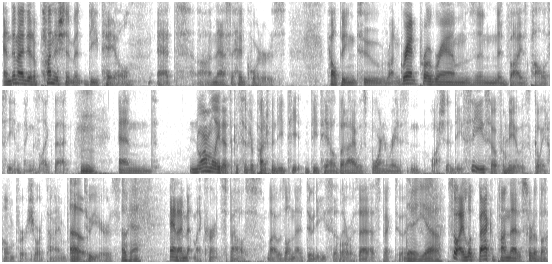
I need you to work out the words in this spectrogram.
And then I did a punishment detail at uh, NASA headquarters, helping to run grant programs and advise policy and things like that. Hmm. And normally that's considered punishment deta- detail, but I was born and raised in Washington, D.C., so for me it was going home for a short time, for Oh. two years. Okay. And I met my current spouse while I was on that duty, so there was that aspect to it. There you go. So I look back upon that as sort of a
